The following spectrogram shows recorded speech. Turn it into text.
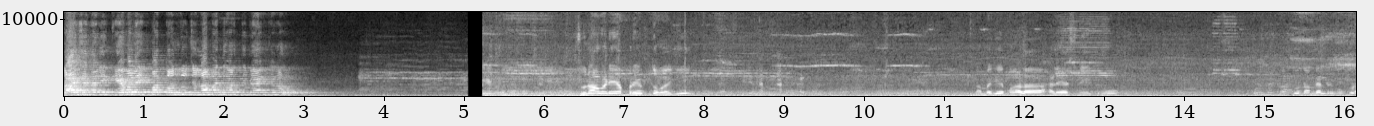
ರಾಜ್ಯದಲ್ಲಿ ಕೇವಲ ಇಪ್ಪತ್ತೊಂದು ಜಿಲ್ಲಾ ಮಧ್ಯವರ್ತಿ ಬ್ಯಾಂಕ್ಗಳು. ಚುನಾವಣೆಯ ಪ್ರಯುಕ್ತವಾಗಿ ನಮಗೆ ಬಹಳ ಹಳೆಯ ಸ್ನೇಹಿತರು ಮತ್ತು ನಮ್ಮೆಲ್ಲರಿಗೂ ಕೂಡ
